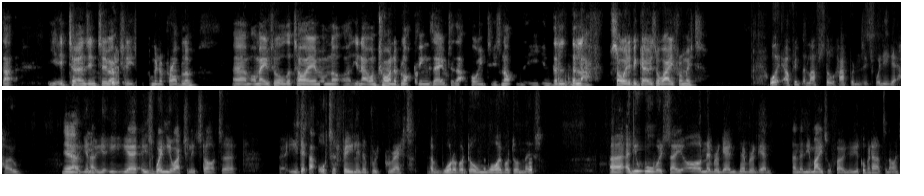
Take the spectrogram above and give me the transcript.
that it turns into actually it's becoming a problem. Um, I'm out all the time. I'm not, you know, I'm trying to block things out at that point. It's not the the laugh side of it goes away from it. Well, I think the laugh still happens. It's when you get home. Yeah, you know, you, you- yeah, is when you actually start to, you get that utter feeling of regret of what have I done? Why have I done this? Uh, and you always say, "Oh, never again, never again." And then your mate will phone you. You're coming out tonight?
